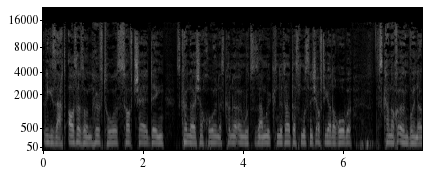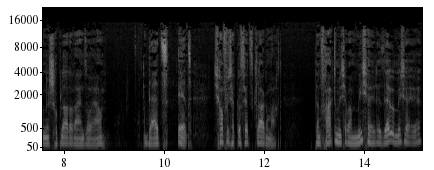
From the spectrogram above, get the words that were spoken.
wie gesagt, außer so ein hüfthohes Softshell-Ding. Das könnt ihr euch noch holen. Das könnt ihr irgendwo zusammengeknittert. Das muss nicht auf die Garderobe. Das kann auch irgendwo in irgendeine Schublade rein, so, ja. That's it. Ich hoffe, ich habe das jetzt klar gemacht. Dann fragte mich aber Michael, derselbe Michael,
